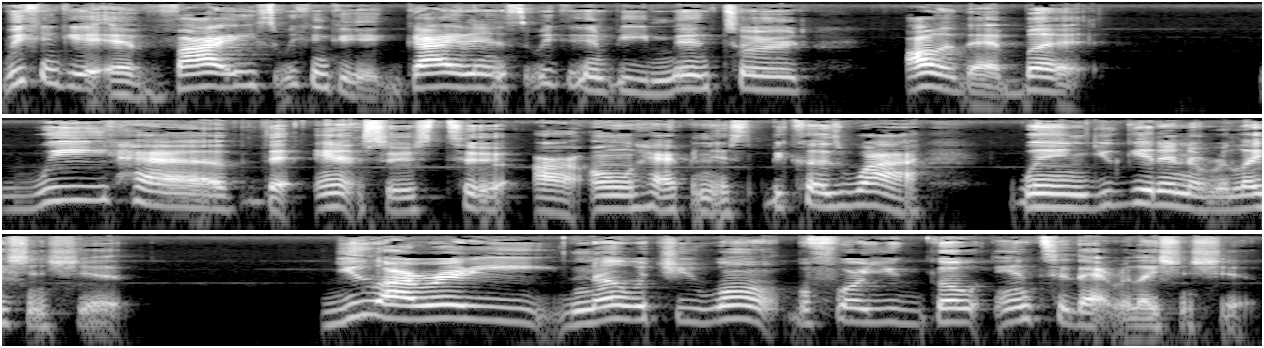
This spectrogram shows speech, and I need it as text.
We can get advice, we can get guidance, we can be mentored, all of that, but we have the answers to our own happiness because why? When you get in a relationship, you already know what you want before you go into that relationship.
